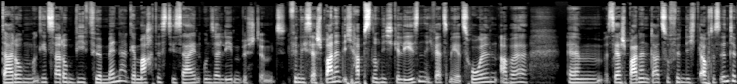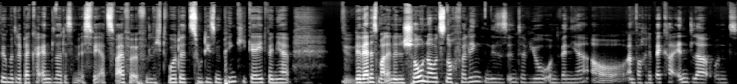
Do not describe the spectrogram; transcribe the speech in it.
darum geht es darum, wie für Männer gemachtes Design unser Leben bestimmt. Finde ich sehr spannend. Ich habe es noch nicht gelesen. Ich werde es mir jetzt holen, aber ähm, sehr spannend dazu finde ich auch das Interview mit Rebecca Endler, das im SWR 2 veröffentlicht wurde, zu diesem Pinky Gate. Wenn ihr, wir werden es mal in den Show Notes noch verlinken, dieses Interview. Und wenn ihr auch einfach Rebecca Endler und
